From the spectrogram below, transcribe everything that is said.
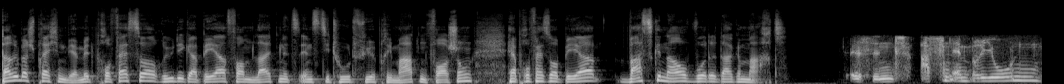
Darüber sprechen wir mit Professor Rüdiger Beer vom Leibniz-Institut für Primatenforschung. Herr Professor Beer, was genau wurde da gemacht? Es sind Affenembryonen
